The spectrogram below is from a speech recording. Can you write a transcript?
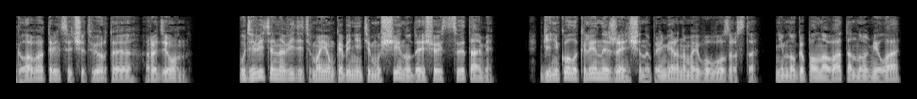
Глава 34. Родион. Удивительно видеть в моем кабинете мужчину, да еще и с цветами. Гинеколог Лены — женщина примерно моего возраста, немного полновата, но мила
